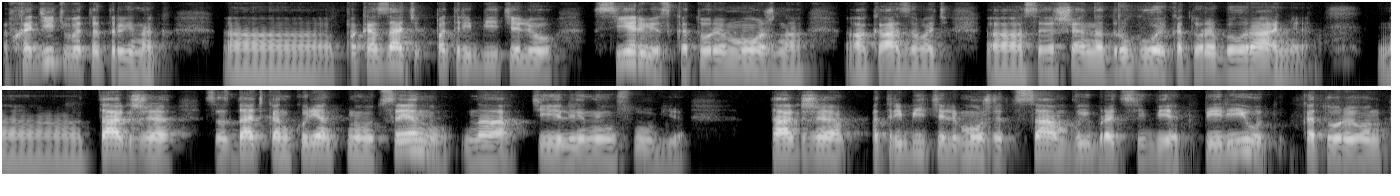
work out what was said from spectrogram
входить в этот рынок, показать потребителю сервис, который можно оказывать э, совершенно другой, который был ранее. Э, также создать конкурентную цену на те или иные услуги. Также потребитель может сам выбрать себе период, который он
